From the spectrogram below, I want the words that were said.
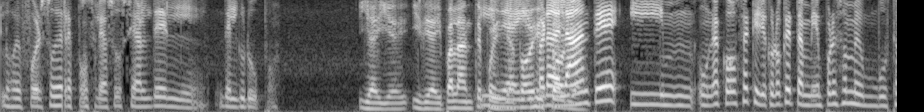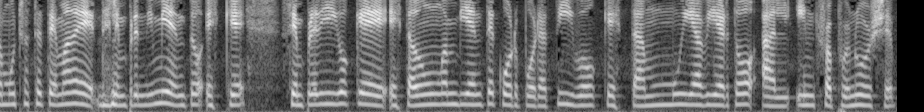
los esfuerzos de responsabilidad social del, del grupo. Y, ahí, y de ahí para adelante, pues y de ya ahí todo es para historia. adelante. Y mm, una cosa que yo creo que también por eso me gusta mucho este tema de, del emprendimiento es que siempre digo que he estado en un ambiente corporativo que está muy abierto al intrapreneurship,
